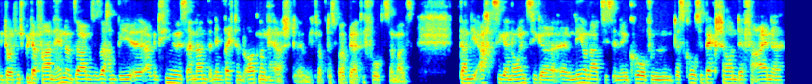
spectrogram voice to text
Die deutschen Spieler fahren hin und sagen so Sachen wie äh, Argentinien ist ein Land, in dem Recht und Ordnung herrscht. Ähm, ich glaube, das war Berti Vogt damals. Dann die 80er, 90er, äh, Neonazis in den Kurven, das große Wegschauen der Vereine.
